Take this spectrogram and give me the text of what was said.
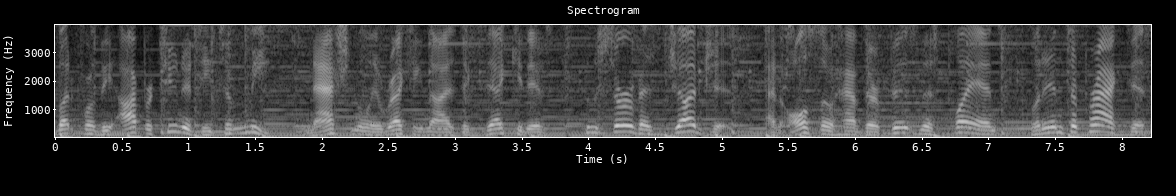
but for the opportunity to meet nationally recognized executives who serve as judges and also have their business plans put into practice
